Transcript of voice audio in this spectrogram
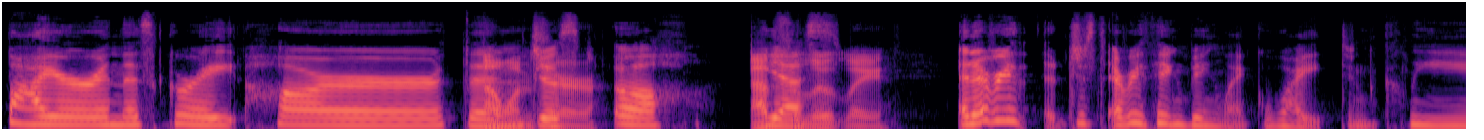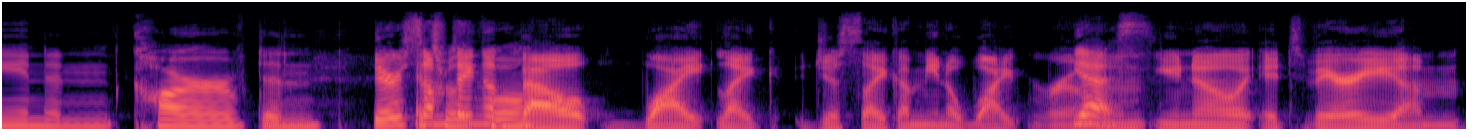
fire in this great hearth and Oh, I'm just sure. oh yes. And every just everything being like white and clean and carved and there's It's really something cool. about white like just like i mean a white room Yes. you know it's very um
